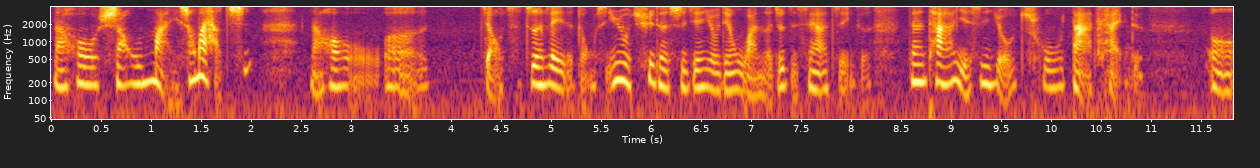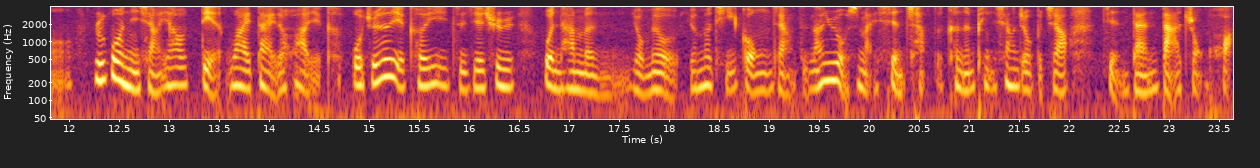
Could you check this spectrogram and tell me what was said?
然后烧麦烧麦好吃，然后呃。饺子这类的东西，因为我去的时间有点晚了，就只剩下这个。但它也是有出大菜的，嗯，如果你想要点外带的话，也可，我觉得也可以直接去问他们有没有有没有提供这样子。那因为我是买现场的，可能品相就比较简单大众化。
